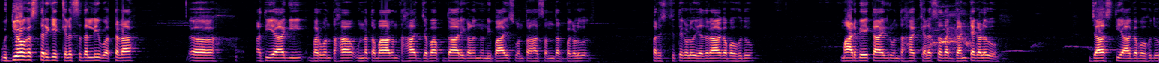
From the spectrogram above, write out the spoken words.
ಉದ್ಯೋಗಸ್ಥರಿಗೆ ಕೆಲಸದಲ್ಲಿ ಒತ್ತಡ ಅತಿಯಾಗಿ ಬರುವಂತಹ ಉನ್ನತವಾದಂತಹ ಜವಾಬ್ದಾರಿಗಳನ್ನು ನಿಭಾಯಿಸುವಂತಹ ಸಂದರ್ಭಗಳು, ಪರಿಸ್ಥಿತಿಗಳು ಎದುರಾಗಬಹುದು. ಮಾಡಬೇಕಾಗಿರುವಂತಹ ಕೆಲಸದ ಗಂಟೆಗಳು ಜಾಸ್ತಿ ಆಗಬಹುದು.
